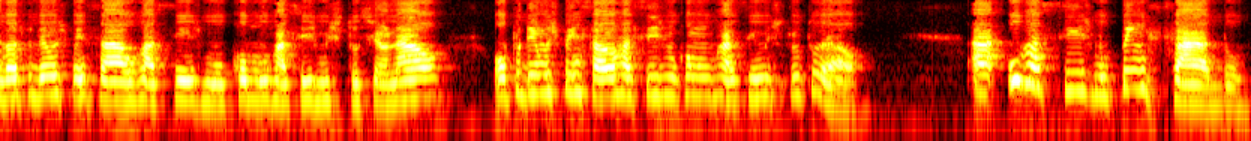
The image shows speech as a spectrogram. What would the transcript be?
nós podemos pensar o racismo como um racismo institucional, ou podemos pensar o racismo como um racismo estrutural. o racismo pensado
